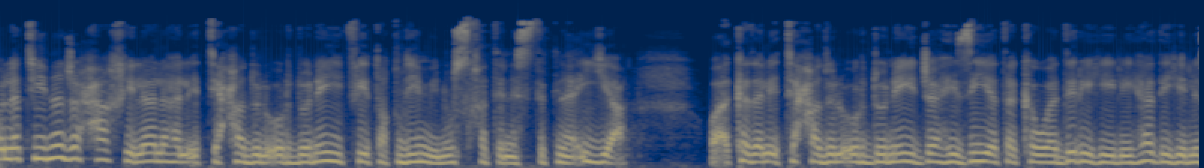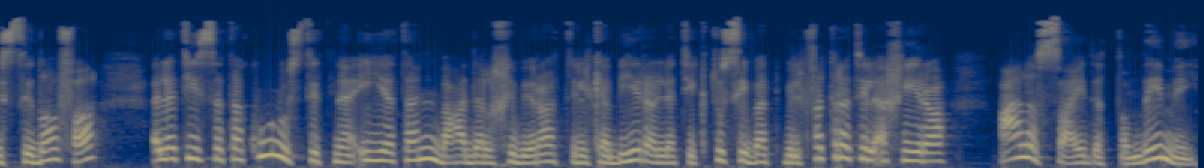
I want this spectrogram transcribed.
والتي نجح خلالها الاتحاد الأردني في تقديم نسخة استثنائية. وأكد الاتحاد الأردني جاهزية كوادره لهذه الاستضافة التي ستكون استثنائية بعد الخبرات الكبيرة التي اكتسبت بالفترة الأخيرة على الصعيد التنظيمي.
